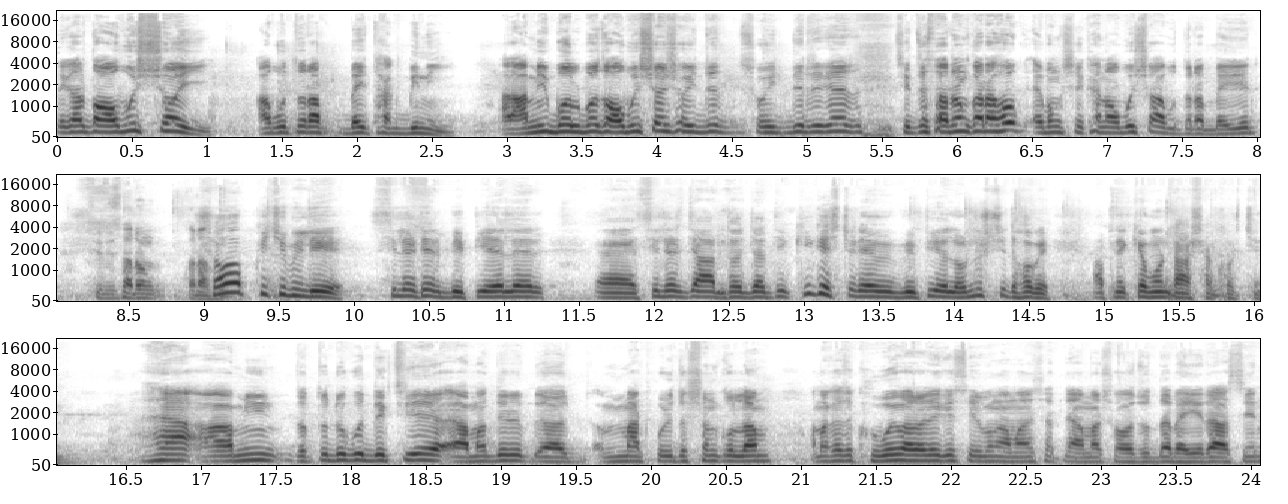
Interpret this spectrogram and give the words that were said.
সেখানে তো অবশ্যই আবু তোরাব ভাই থাকবেনি আর আমি বলব যে অবশ্যই শহীদদের শহীদদের স্মৃতিচারণ করা হোক এবং সেখানে অবশ্যই আবু তোরাব ভাইয়ের স্মৃতিচারণ করা হোক। সব কিছু মিলিয়ে সিলেটের বিপিএল এর সিলেট যে আন্তর্জাতিক ক্রিকেট স্টেডিয়ামে বিপিএল অনুষ্ঠিত হবে আপনি কেমনটা আশা করছেন? হ্যাঁ আমি যতটুকু দেখছি আমাদের আমি মাঠ পরিদর্শন করলাম আমার কাছে খুবই ভালো লেগেছে এবং আমার সাথে আমার সহযোদ্ধা ভাইয়েরা আছেন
